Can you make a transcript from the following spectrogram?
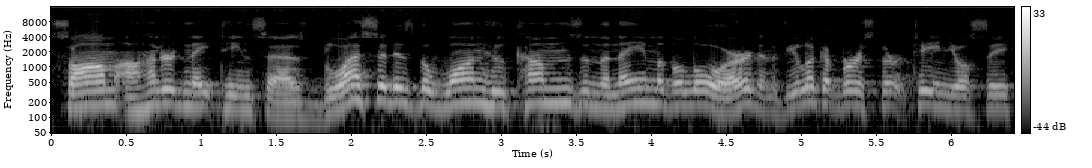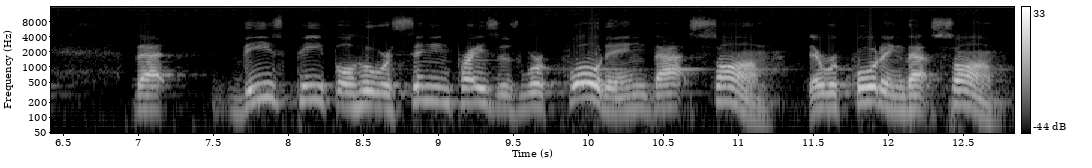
Psalm 118 says, Blessed is the one who comes in the name of the Lord. And if you look at verse 13, you'll see that these people who were singing praises were quoting that psalm. They were quoting that psalm.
